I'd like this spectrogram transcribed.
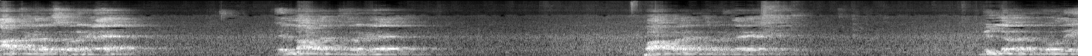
ஆத்தரசு அவர்களை எல்லாளன் அவர்களே பாவலன் அவர்களே வில்லவன் கோதை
